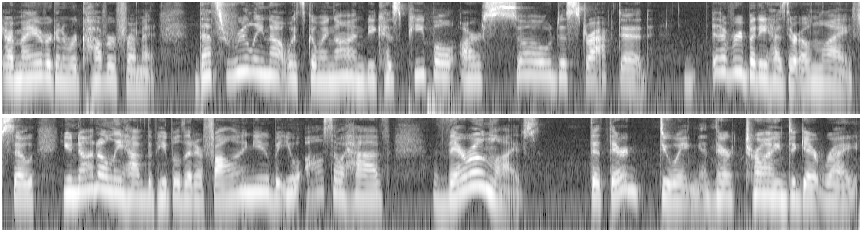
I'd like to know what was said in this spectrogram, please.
am I ever going to recover from it? That's really not what's going on because people are so distracted. Everybody has their own life. So you not only have the people that are following you, but you also have their own lives that they're doing and they're trying to get right.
